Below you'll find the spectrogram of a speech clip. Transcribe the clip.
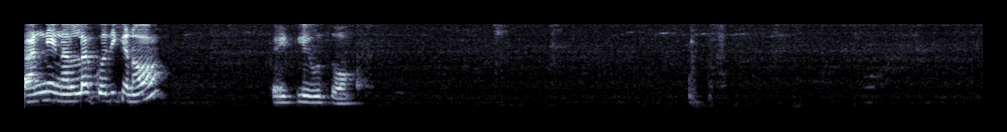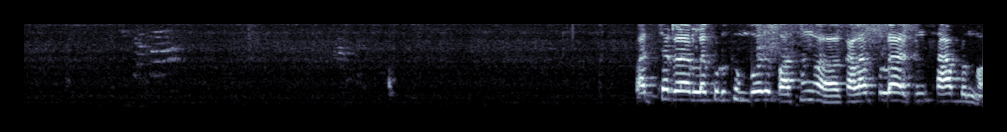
தண்ணி நல்லா கொதிக்கணும். இப்போ இட்லி ஊற்றுவோம் பச்சை கலரில் கொடுக்கும்போது பசங்க கலர்ஃபுல்லாக இருக்குன்னு சாப்பிடுங்க.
